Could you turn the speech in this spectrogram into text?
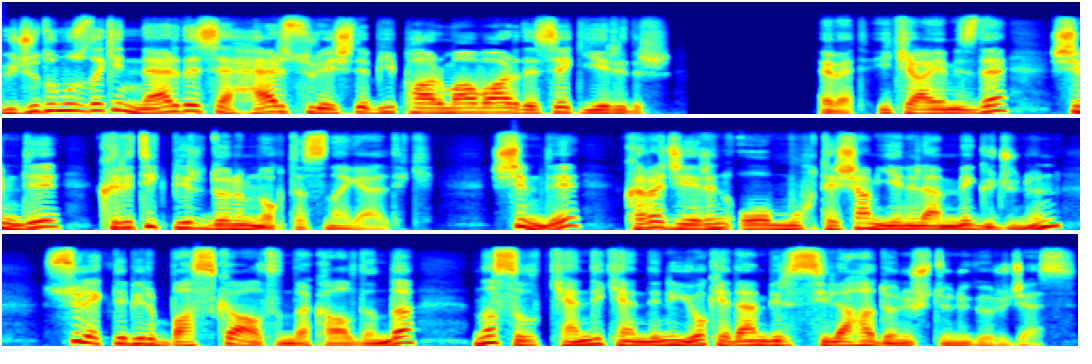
Vücudumuzdaki neredeyse her süreçte bir parmağı var desek yeridir. Evet, hikayemizde şimdi kritik bir dönüm noktasına geldik. Şimdi karaciğerin o muhteşem yenilenme gücünün sürekli bir baskı altında kaldığında nasıl kendi kendini yok eden bir silaha dönüştüğünü göreceğiz.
